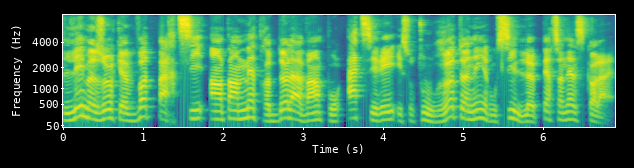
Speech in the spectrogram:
les mesures que votre parti entend mettre de l'avant pour attirer et surtout retenir aussi le personnel scolaire?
